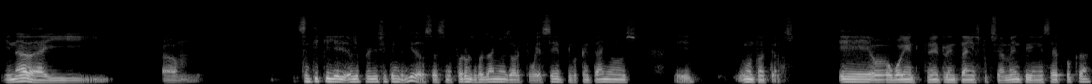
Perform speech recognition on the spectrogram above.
nada, y sentí que había perdido 7 años de vida, o sea, se me fueron los años, ahora que voy a hacer, tengo 30 años, eh, un montón de temas. Eh, o voy a tener 30 años próximamente en esa época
